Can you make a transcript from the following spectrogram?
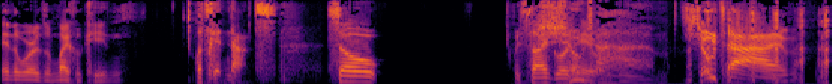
In the words of Michael Keaton, let's get nuts. So we signed Gordon Hayward. Showtime. Showtime.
